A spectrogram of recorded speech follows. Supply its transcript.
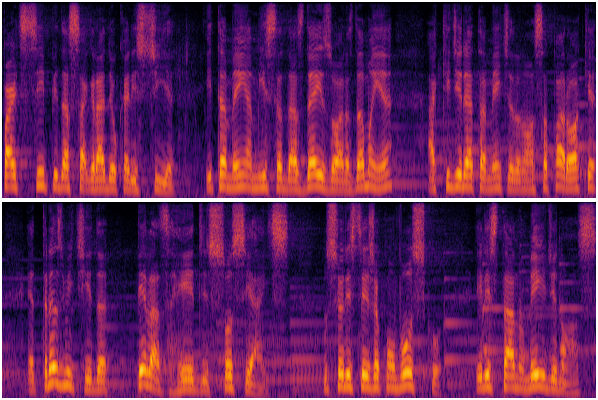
Participe da Sagrada Eucaristia e também a missa das 10 horas da manhã, aqui diretamente da nossa paróquia, é transmitida pelas redes sociais. O Senhor esteja convosco, Ele está no meio de nós.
